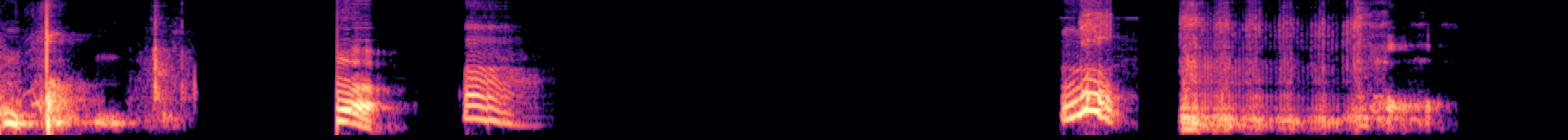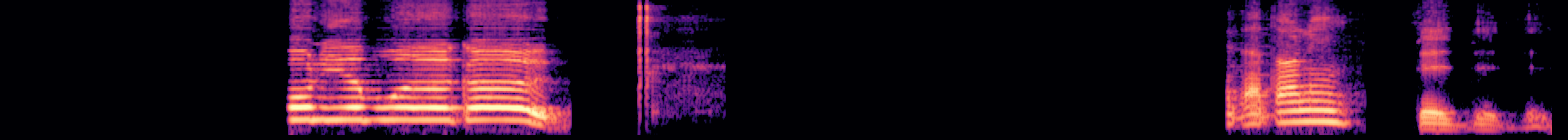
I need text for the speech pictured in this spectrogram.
せろ。でででで。人に。うん。むぬでででで。うん。に、オニアボアカだとに。ででで。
